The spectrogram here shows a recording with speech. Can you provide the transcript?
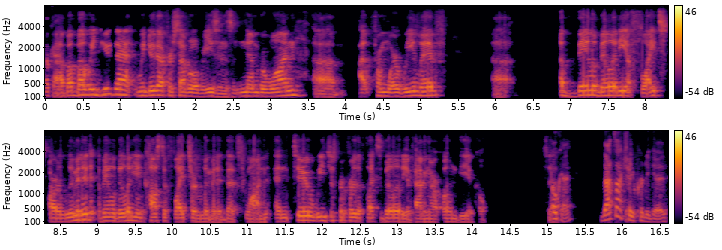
Okay. Uh, but but we do that we do that for several reasons. Number one, um, from where we live, uh, availability of flights are limited. Availability and cost of flights are limited. That's one. And two, we just prefer the flexibility of having our own vehicle. So, okay, that's actually yeah. pretty good.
